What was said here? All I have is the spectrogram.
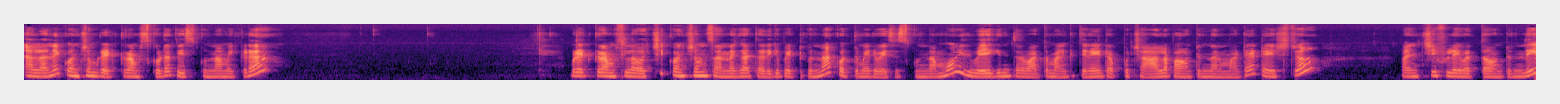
అలానే కొంచెం బ్రెడ్ క్రమ్స్ కూడా తీసుకున్నాం ఇక్కడ. బ్రెడ్ క్రమ్స్‌లో వచ్చి కొంచెం సన్నగా తరిగి పెట్టుకున్న కొత్తిమీర వేసేసుకుందాము. ఇది వేగిన తర్వాత మనకి తినేటప్పుడు చాలా బాగుంటుందన్నమాట టేస్ట్. మంచి ఫ్లేవర్‌తో ఉంటుంది.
